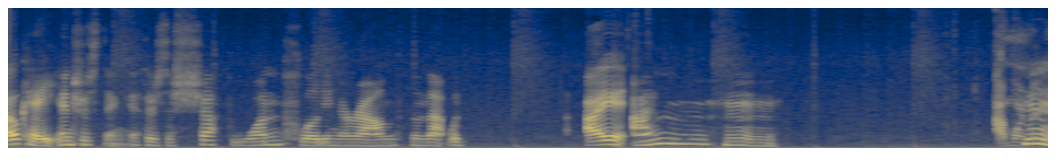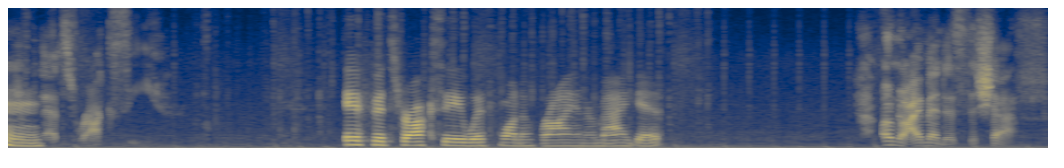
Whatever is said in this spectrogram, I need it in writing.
Okay, interesting. If there's a chef one floating around, then that would. I I'm hmm. I'm wondering Hmm. if that's Roxy. If it's Roxy with one of Brian or Maggot. Oh no, I meant as the chef.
